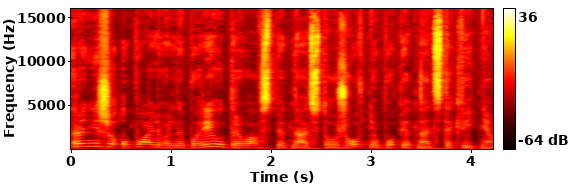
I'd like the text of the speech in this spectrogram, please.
Раніше опалювальний період тривав з 15 жовтня по 15 квітня.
